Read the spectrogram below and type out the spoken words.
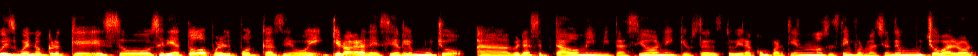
Pues bueno, creo que eso sería todo por el podcast de hoy. Quiero agradecerle mucho a haber aceptado mi invitación y que usted estuviera compartiéndonos esta información de mucho valor.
